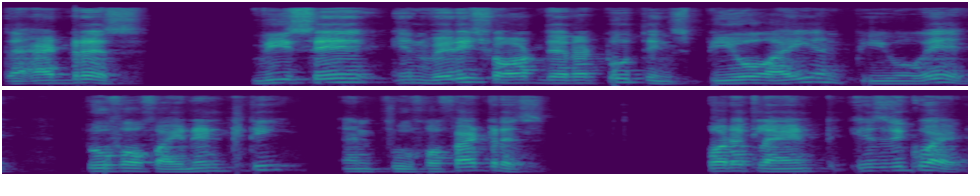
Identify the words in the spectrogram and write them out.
the address. We say in very short, there are two things, POI and POA, proof of identity and proof of address for a client is required.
